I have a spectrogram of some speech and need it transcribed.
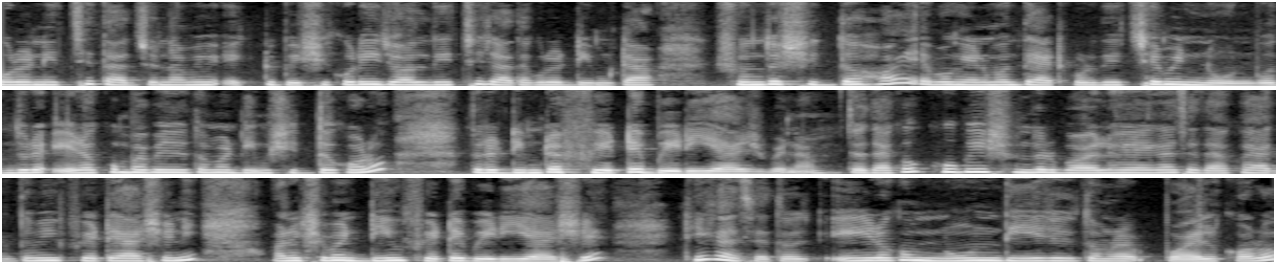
করে নিচ্ছি, তার জন্য আমি একটু বেশি করেই জল দিচ্ছি যাতে করে ডিমটা সুন্দর সিদ্ধ হয় এবং এর মধ্যে অ্যাড করে দিচ্ছি আমি নুন। বন্ধুরা, এরকমভাবে যদি তোমরা ডিম সিদ্ধ করো, তাহলে ডিমটা ফেটে বেরিয়ে আসবে না। তো দেখো, খুবই সুন্দর বয়েল হয়ে গেছে। দেখো, একদমই ফেটে আসেনি। অনেক সময় ডিম ফেটে বেরিয়ে আসে, ঠিক আছে? তো এই রকম নুন দিয়ে যদি তোমরা বয়েল করো,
